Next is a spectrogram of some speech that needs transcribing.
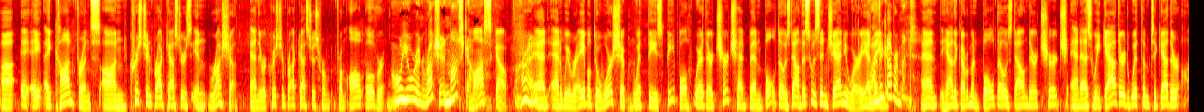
uh, a, a, a conference on Christian broadcasters in Russia. And there were Christian broadcasters from, from all over. Oh, you were in Russia, in Moscow. Moscow. All right. And and we were able to worship with these people where their church had been bulldozed down. This was in January, and By they, the government. and yeah, the government bulldozed down their church. And as we gathered with them together, uh,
